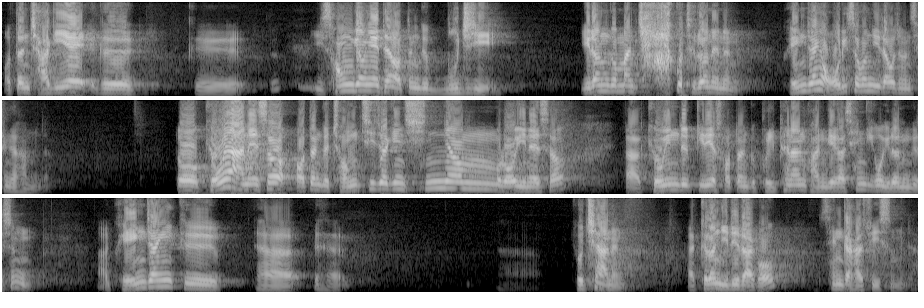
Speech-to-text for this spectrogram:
어떤 자기의 그, 그, 이 성경에 대한 어떤 그 무지, 이런 것만 자꾸 드러내는 굉장히 어리석은 일이라고 저는 생각합니다. 또 교회 안에서 어떤 그 정치적인 신념으로 인해서 아, 교인들끼리 어떤 그 불편한 관계가 생기고 이러는 것은 아, 굉장히 그 아, 좋지 않은 그런 일이라고 생각할 수 있습니다.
